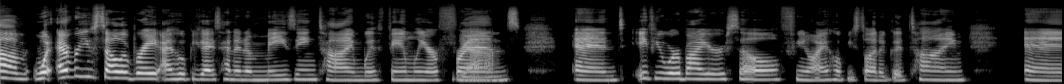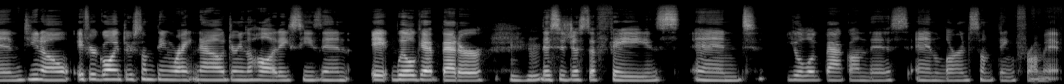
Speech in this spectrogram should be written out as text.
Um, whatever you celebrate, I hope you guys had an amazing time with family or friends. And if you were by yourself, you know, I hope you still had a good time. And, you know, if you're going through something right now during the holiday season, it will get better. Mhm. This is just a phase, and you'll look back on this and learn something from it.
